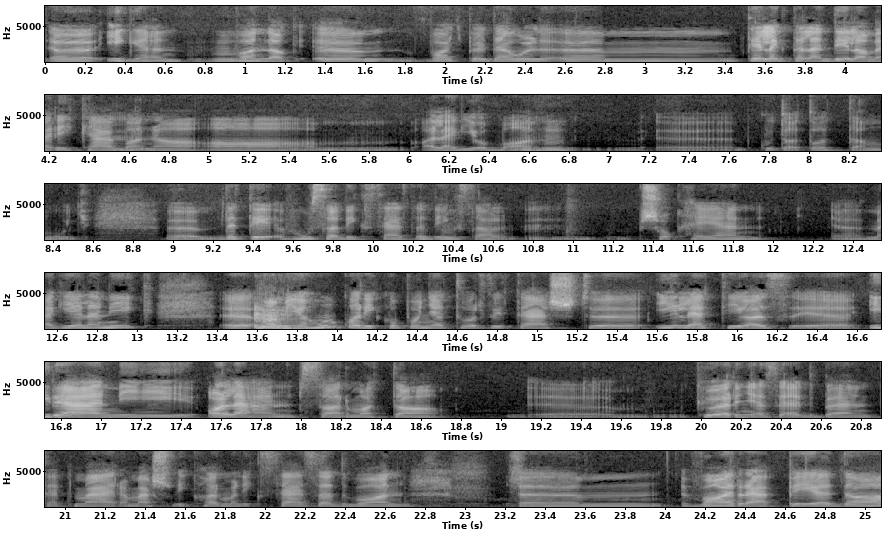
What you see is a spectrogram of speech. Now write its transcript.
Ö, igen, uh-huh. vannak. Ö, vagy például ö, tényleg talán Dél-Amerikában a, a, a legjobban uh-huh. Kutatott amúgy. Ö, de té- 20. századig uh-huh. sok helyen megjelenik. Ami a hunkori koponyatorzítást ö, illeti, az iráni alán szarmata környezetben, tehát már a második, harmadik században van rá példa,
